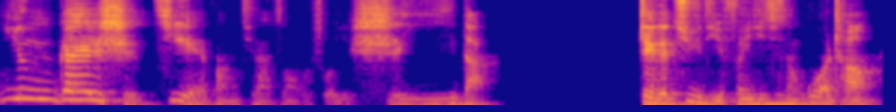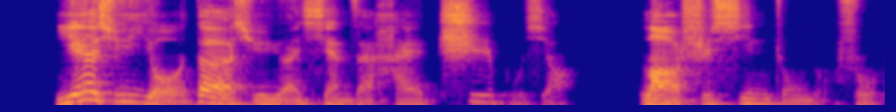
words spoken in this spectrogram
应该是借方其他综合收益十一的。这个具体分析计算过程，也许有的学员现在还吃不消，老师心中有数。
